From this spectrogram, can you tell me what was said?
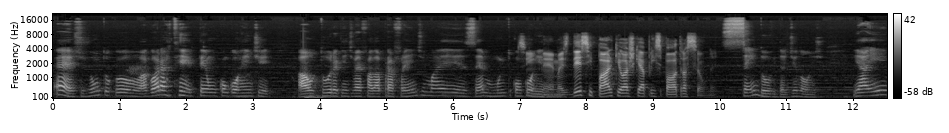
É, junto com. Agora tem, tem um concorrente à altura que a gente vai falar pra frente, mas é muito concorrido. Sim, é, né? mas desse parque eu acho que é a principal atração, né? Sem dúvida, de longe. E aí,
